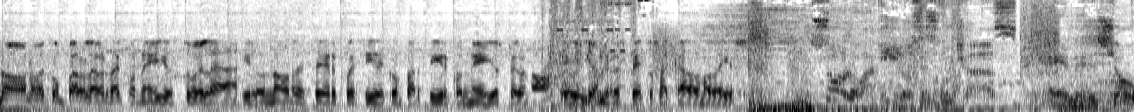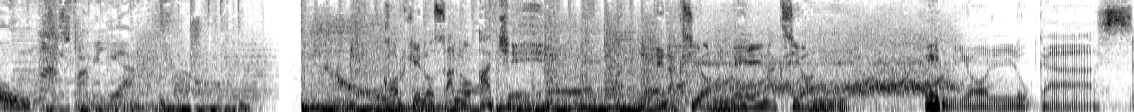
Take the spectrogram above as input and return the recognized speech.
No, no me comparo la verdad con ellos. Tuve la, el honor de ser, pues sí, de compartir con ellos, pero no, eh, yo mis respetos a cada uno de ellos. Solo aquí los escuchas en el show más familiar. Jorge Lozano H. En acción, en acción. Genio Lucas.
